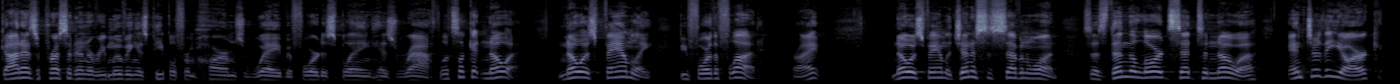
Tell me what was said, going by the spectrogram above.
God has a precedent of removing his people from harm's way before displaying his wrath. Let's look at Noah, Noah's family before the flood, right? Noah's family. Genesis 7 1 says, Then the Lord said to Noah, Enter the ark,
